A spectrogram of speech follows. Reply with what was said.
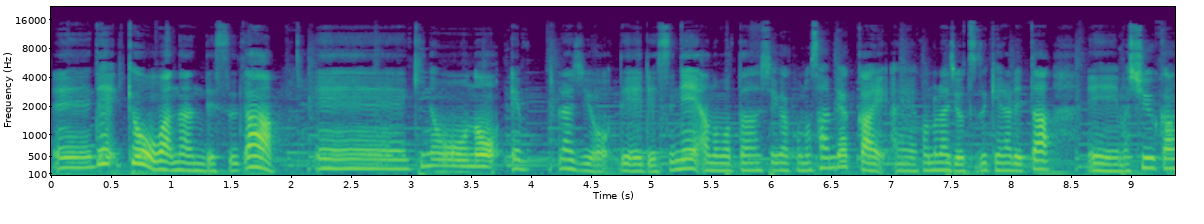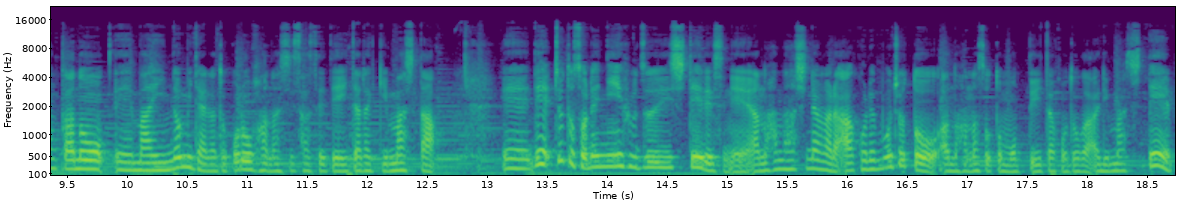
えー、で今日はなんですが、えー、昨日のえラジオでですねあの私がこの300回、えー、このラジオを続けられた、えーま、習慣化の、えー、マインドみたいなところをお話しさせていただきました、えー、でちょっとそれに付随してですねあの話しながらあこれもちょっとあの話そうと思っていたことがありまして、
